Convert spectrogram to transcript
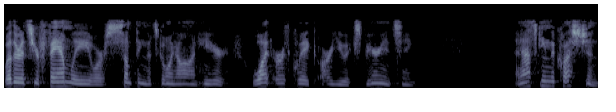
Whether it's your family or something that's going on here, what earthquake are you experiencing? And asking the question,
